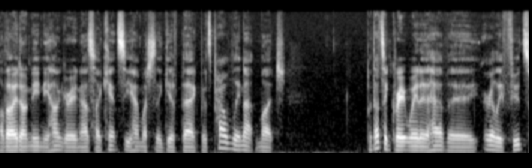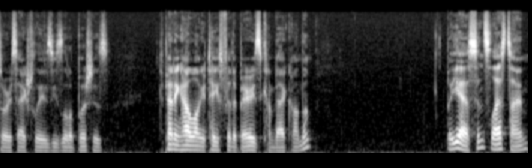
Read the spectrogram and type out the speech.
Although I don't need any hunger right now, so I can't see how much they give back, but it's probably not much. But that's a great way to have a early food source, actually, is these little bushes. Depending how long it takes for the berries to come back on them. But yeah, since last time,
